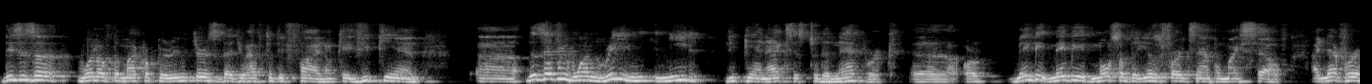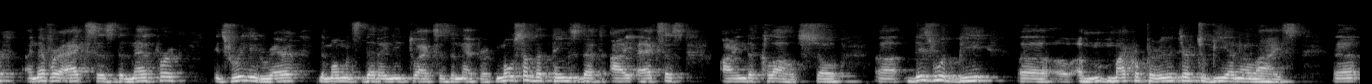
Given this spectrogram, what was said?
this is a one of the micro perimeters that you have to define. Okay, VPN. Uh, does everyone really need VPN access to the network, uh, or maybe maybe most of the users, for example, myself, I never I never access the network. It's really rare the moments that I need to access the network. Most of the things that I access are in the cloud. So uh, this would be uh, a micro perimeter to be analyzed. Uh,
